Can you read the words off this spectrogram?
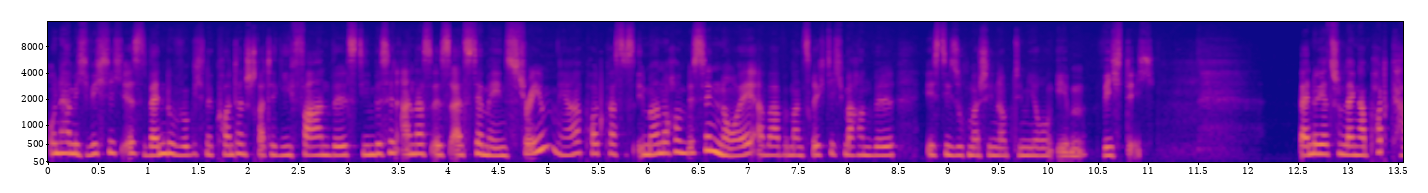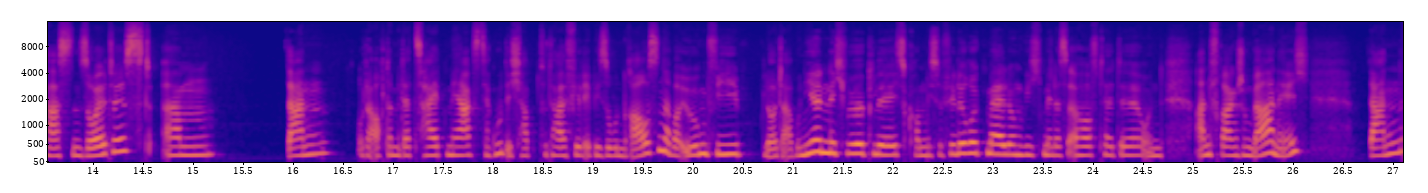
unheimlich wichtig ist, wenn du wirklich eine Content-Strategie fahren willst, die ein bisschen anders ist als der Mainstream. Ja, Podcast ist immer noch ein bisschen neu, aber wenn man es richtig machen will, ist die Suchmaschinenoptimierung eben wichtig. Wenn du jetzt schon länger podcasten solltest, ähm, dann oder auch dann mit der Zeit merkst, ja gut, ich habe total viele Episoden draußen, aber irgendwie Leute abonnieren nicht wirklich, es kommen nicht so viele Rückmeldungen, wie ich mir das erhofft hätte und Anfragen schon gar nicht, dann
